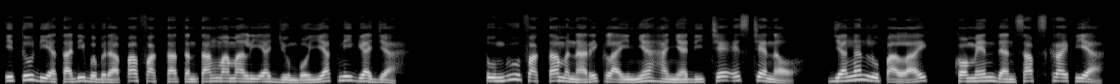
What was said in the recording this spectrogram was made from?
itu dia tadi beberapa fakta tentang mamalia jumbo yakni gajah. Tunggu fakta menarik lainnya hanya di CS Channel. Jangan lupa like, komen dan subscribe ya.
